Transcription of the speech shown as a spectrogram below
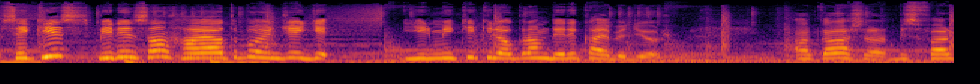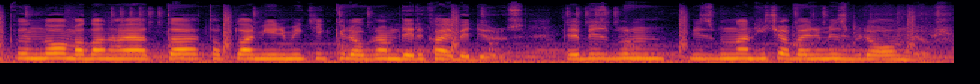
8. Bir insan hayatı boyunca ye- 22 kilogram deri kaybediyor. Arkadaşlar biz farkında olmadan hayatta toplam 22 kilogram deri kaybediyoruz. Ve biz bunun biz bundan hiç haberimiz bile olmuyor.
